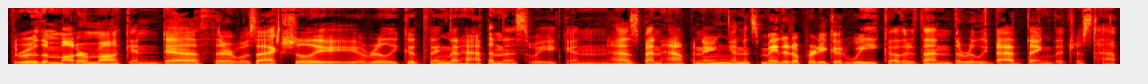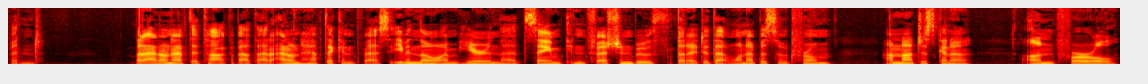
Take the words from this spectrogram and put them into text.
Through the mutter muck and death, there was actually a really good thing that happened this week and has been happening, and it's made it a pretty good week, other than the really bad thing that just happened. But I don't have to talk about that. I don't have to confess, even though I'm here in that same confession booth that I did that one episode from. I'm not just gonna unfurl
